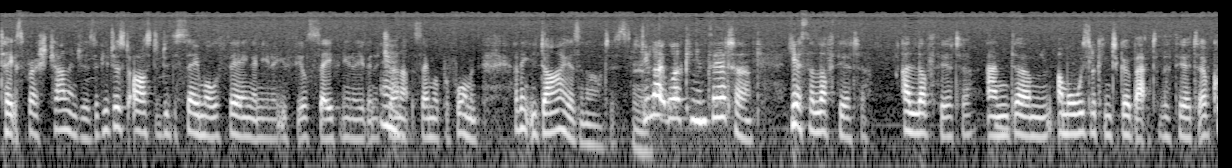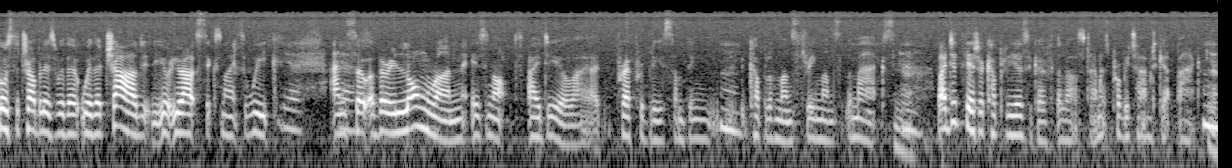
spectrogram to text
takes fresh challenges. If you're just asked to do the same old thing and you know you feel safe and you know you're going to hmm. churn out the same old performance, I think you die as an artist. Do you like working in theatre? Yes, I love theatre. I love theatre, and um, I'm always looking to go back to the theatre. Of course, the trouble is with a, with a child, you're, you're out six nights a week, Yes, and yes. so a very long run is not ideal. I, I, preferably something a couple of months, three months at the max. Yeah. But I did theatre a couple of years ago for the last time. It's probably time to get back. Yeah.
